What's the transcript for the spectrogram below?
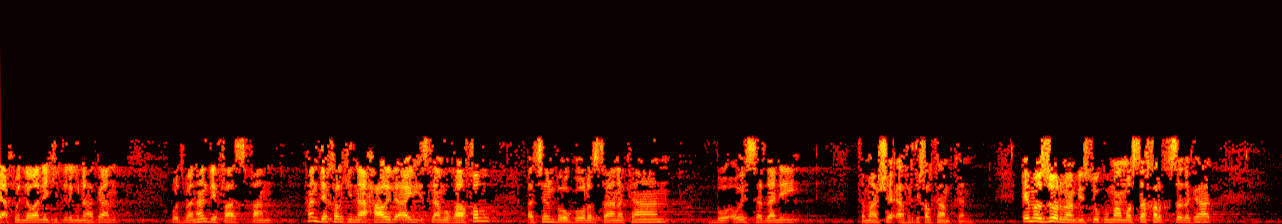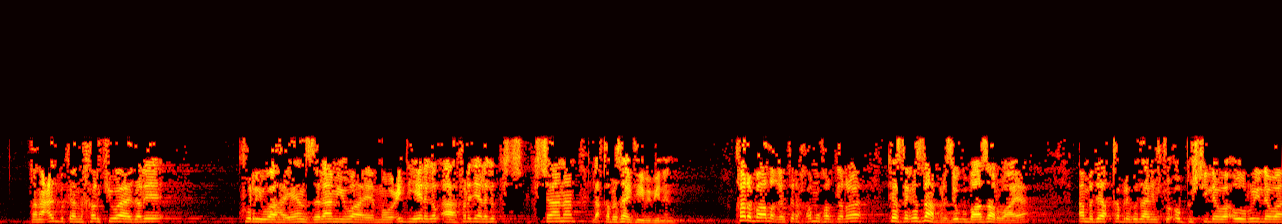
یاخود لەوانەیەکی تر گوناهەکان وتمان هەندێک فاسقان هەندێک خەڵکی ناحاڵی لە ئاین ئیسلام و غافڵ ئەچەن بۆ گۆڕستانەکان بۆ ئەوەی سەردانی تەماشای ئافرەتی خەڵکان بکەن. ئێمە زۆرمان بیستوک و مامۆستا خەڵق قسە دەکات. قەنەعەت بکەن خەڵکی وایە دەڵێ کوڕی وایە یان زەلامی وایە مەوعیدی هەیە لەگەڵ ئافرەت یان لەگەڵ کچانە لە قەبرستانی فی ببینن. خمو خلق كذا كذا برز يوق بازار وايا. أما ده قبرك دانش تو اوبشتي لوا أو روي لوا.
